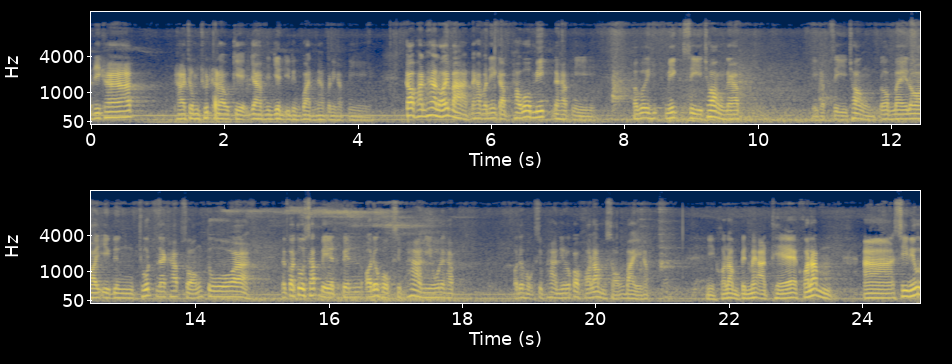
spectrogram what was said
วัสดีครับ พาชมชุดคาราโอเกะยามเย็นๆอีกหนึ่งวันนะครับวันนี้ครับนี่9,500 บาทนะครับ วันนี้กับ Power Mix นะครับนี่ Power Mix 4 ช่องนะครับนี่ครับ4ช่องรวมไมลอยอีกหนึ่งชุดนะครับ 2 ตัว แล้วก็ตู้ซับเบสเป็นออเดอร์65 นิ้วนะครับออเดอร์65 นิ้วแล้วก็คอลัมน์2ใบครับนี่คอลัมน์เป็นไม้อัดแท้คอลัมน์อ่า4นิ้ว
